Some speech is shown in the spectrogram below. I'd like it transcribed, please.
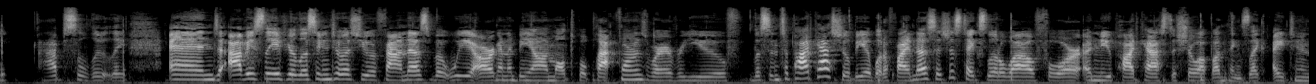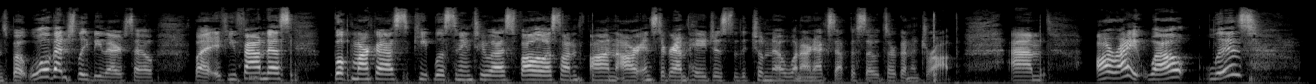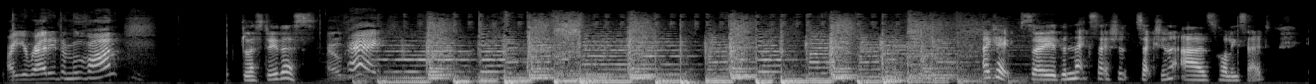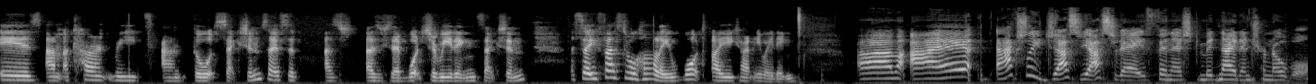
Absolutely. And obviously, if you're listening to us, you have found us, but we are going to be on multiple platforms. Wherever you listen to podcasts, you'll be able to find us. It just takes a little while for a new podcast to show up on things like iTunes, but we'll eventually be there. So, but if you found us, bookmark us, keep listening to us, follow us on, on our Instagram pages so that you'll know when our next episodes are going to drop. Um, all right. Well, Liz, Are you ready to move on? Let's do this. Okay. Okay, so the next section, section, as Holly said, is um, a current reads and thoughts section. So it's a, as as you said, what's your reading section. So first of all, Holly, what are you currently reading? Um, I actually just yesterday finished Midnight in Chernobyl.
